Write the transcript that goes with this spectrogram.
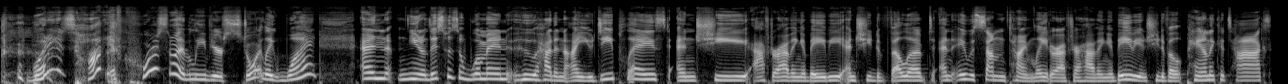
"What are you talking? Of course, I believe your story. Like what?" And you know, this was a woman who had an IUD placed, and she, after having a baby, and she developed, and it was some time later after having a baby, and she developed panic attacks.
